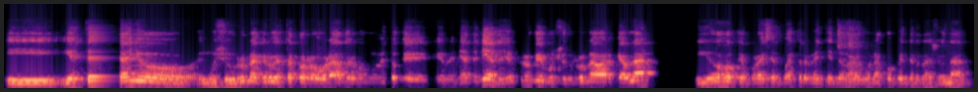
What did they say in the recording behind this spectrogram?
Y, y este año en Muchugruna creo que está corroborando el buen momento que, venía teniendo. Yo creo que Muchugruna va a haber hablar y ojo que por ahí se puede estar metiendo en alguna Copa Internacional.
